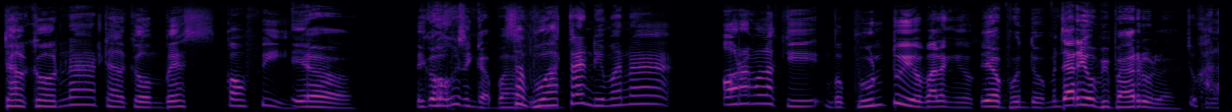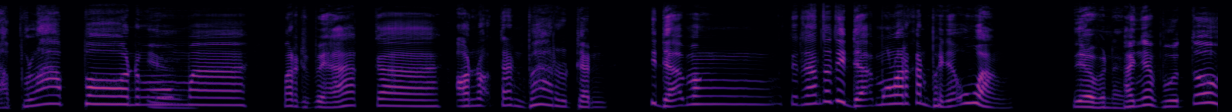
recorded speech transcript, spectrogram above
dalgona dalgombes coffee Iya. Iku aku sih gak paham. sebuah tren di mana orang lagi bebuntu ya paling yo Iya buntu. Mencari hobi baru lah. cuk lapo-lapo nang Iya. mari di PHK, ono tren baru dan tidak meng ternyata tidak mengeluarkan banyak uang. Iya benar. Hanya butuh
